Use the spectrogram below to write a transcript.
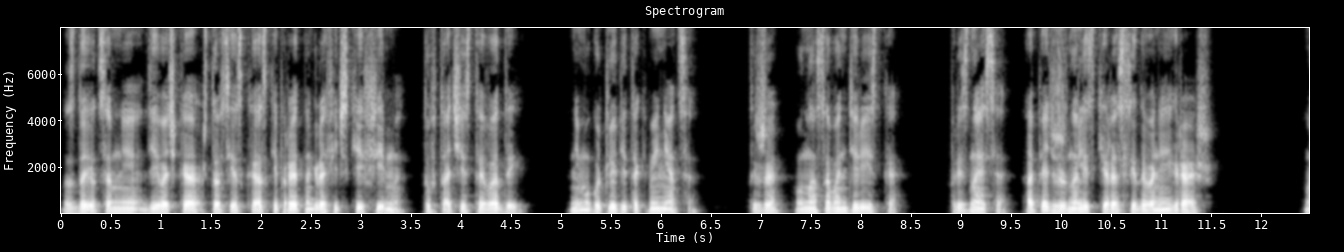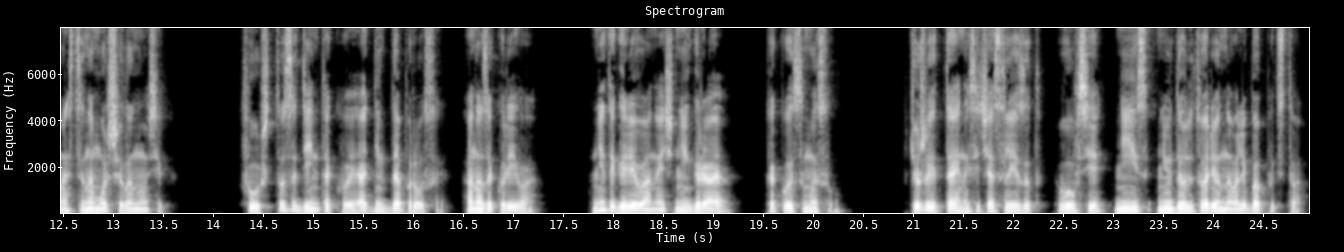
Сдается мне, девочка, что все сказки про этнографические фильмы – туфта чистой воды. Не могут люди так меняться. Ты же у нас авантюристка, Признайся, опять в журналистские расследования играешь?» Настя наморщила носик. «Фу, что за день такой, одни допросы». Она закурила. «Нет, Игорь Иванович, не играю. Какой смысл? Чужие тайны сейчас лезут вовсе не из неудовлетворенного любопытства.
